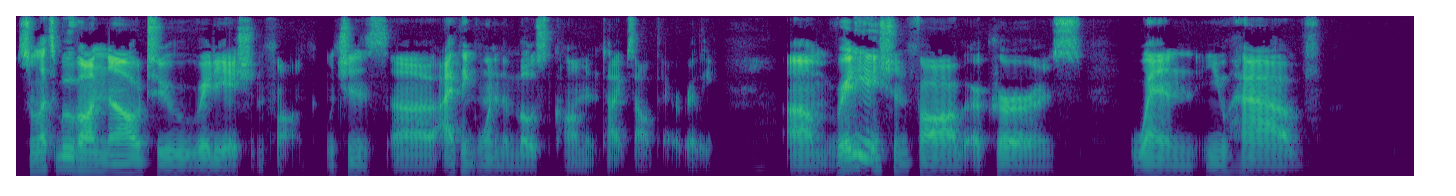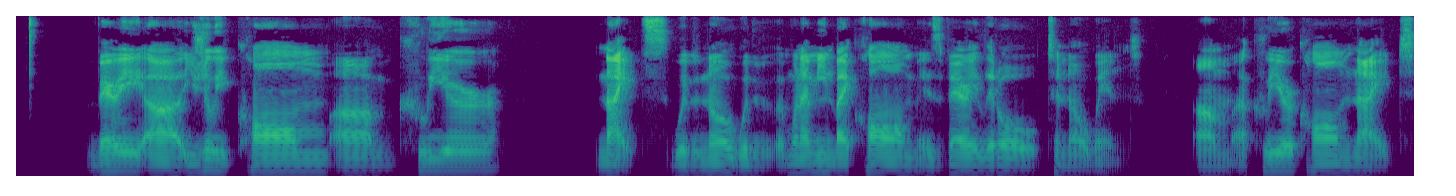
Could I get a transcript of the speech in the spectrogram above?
so let's move on now to radiation fog, which is, uh, I think, one of the most common types out there, really. Um, radiation fog occurs when you have very, uh, usually calm, um, clear nights with no with what I mean by calm is very little to no wind. Um, a clear, calm night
